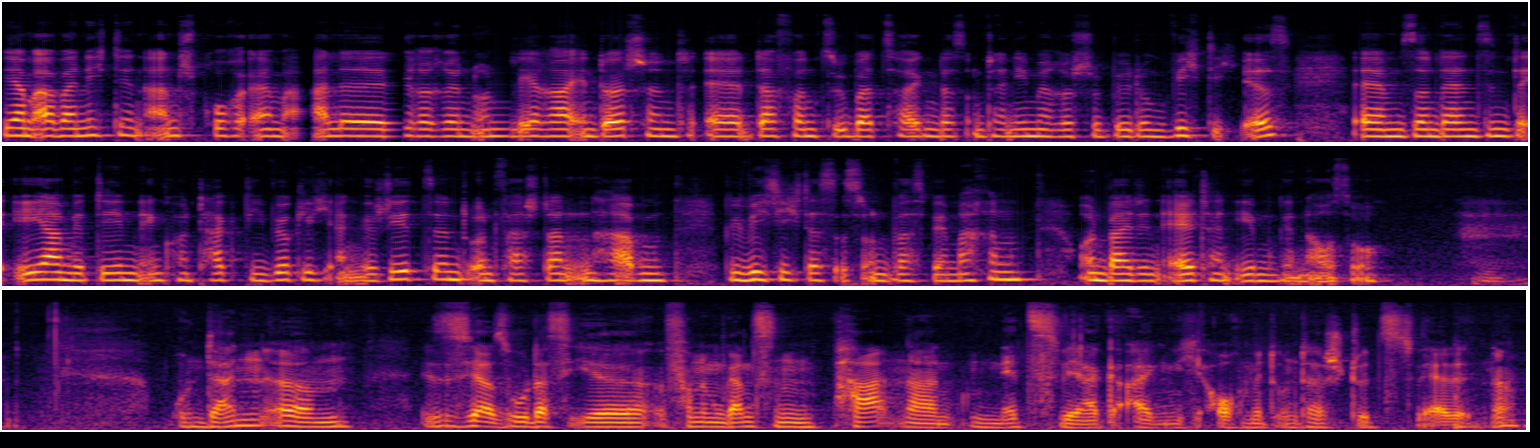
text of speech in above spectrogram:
Wir haben aber nicht den Anspruch, ähm, alle Lehrerinnen und Lehrer in Deutschland äh, davon zu überzeugen, dass unternehmerische Bildung wichtig ist, ähm, sondern sind eher mit denen in Kontakt, die wirklich engagiert sind und verstanden haben, wie wichtig das ist und was wir machen. Und bei den Eltern eben genauso. Und dann ähm, ist es ja so, dass ihr von einem ganzen Partnernetzwerk eigentlich auch mit unterstützt werdet. Ne?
